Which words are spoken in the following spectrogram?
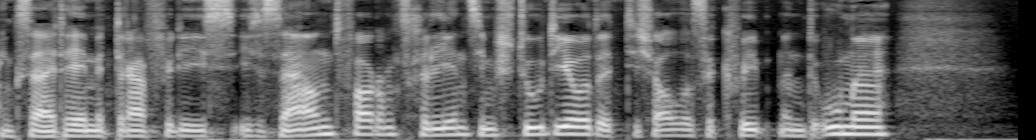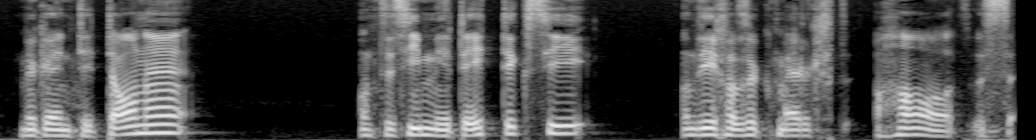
und gesagt, hey, wir treffen uns in der Soundfarm zu Kriens im Studio, dort ist alles Equipment rum, wir gehen dort hin und dann sind wir dort gewesen. und ich habe so gemerkt, aha, es,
